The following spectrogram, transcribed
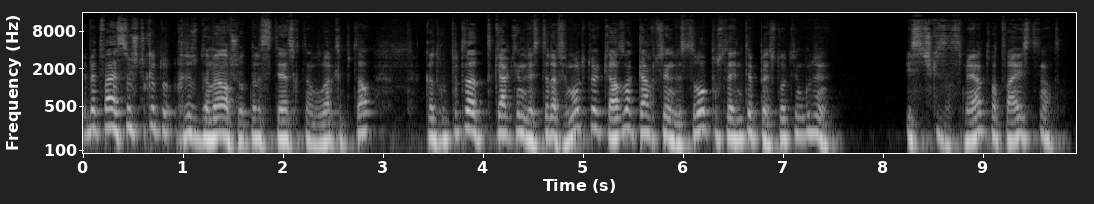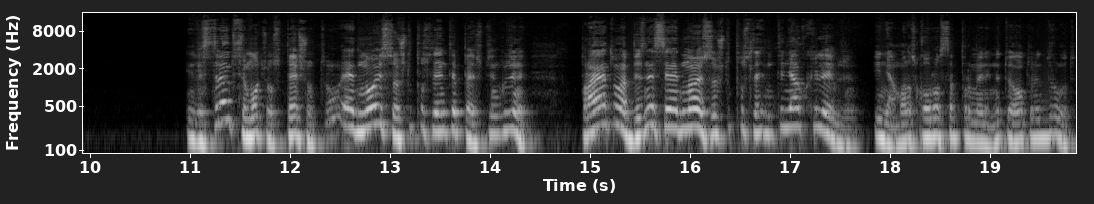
Не бе, това е също като Христо Дамянов, защото нали системската на Българ Капитал, като го питат как инвестира в имоти, той казва както се е инвестирал последните 500 години. И всички се смеят, това, това е истината. Инвестирането в имоти успешното е едно и също последните 500 години. Правенето на бизнес е едно и също последните няколко хиляди години. И няма наскоро да се промени нито едното, нито другото.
